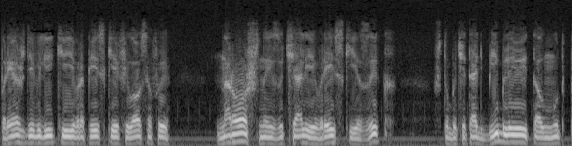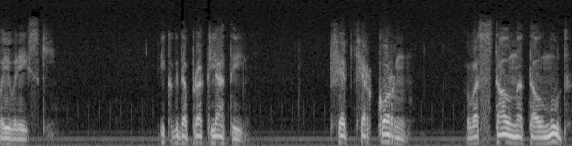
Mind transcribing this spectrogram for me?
Прежде великие европейские философы нарочно изучали еврейский язык, чтобы читать Библию и Талмуд по-еврейски. И когда проклятый Пфепферкорн восстал на Талмуд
